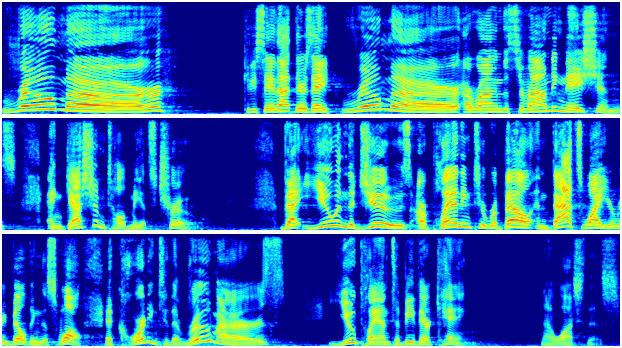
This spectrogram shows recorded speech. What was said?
rumor. Can you say that? There's a rumor around the surrounding nations, and Geshem told me it's true, that you and the Jews are planning to rebel, and that's why you're rebuilding this wall. According to the rumors, you plan to be their king. Now, watch this.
